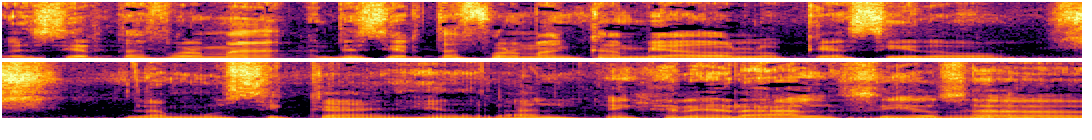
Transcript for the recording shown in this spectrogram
de cierta forma, de cierta forma han cambiado lo que ha sido la música en general. En general, sí, o sea,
